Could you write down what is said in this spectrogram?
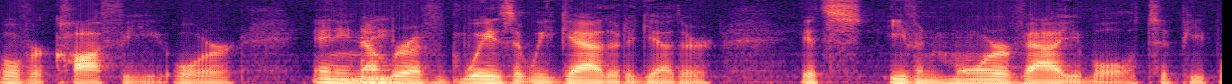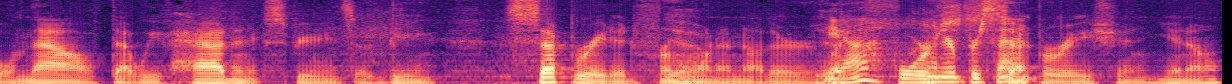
over coffee or any number of ways that we gather together. It's even more valuable to people now that we've had an experience of being separated from Yeah. one another, Yeah, like forced 100%. separation, you know.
